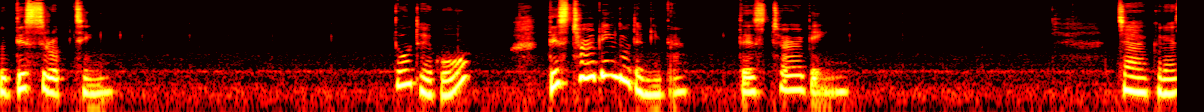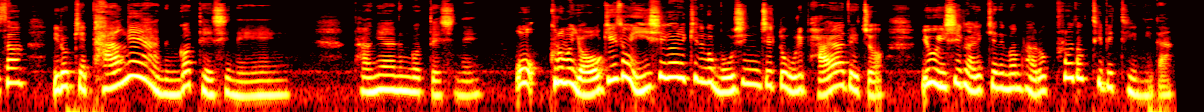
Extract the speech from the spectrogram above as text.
그 disrupting 도 되고 disturbing도 됩니다. disturbing. 자, 그래서 이렇게 방해하는 것 대신에 방해하는 것 대신에 어, 그러면 여기서 이시 가리키는 건 무엇인지 또 우리 봐야 되죠. 요 이시 가리키는 건 바로 productivity입니다.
